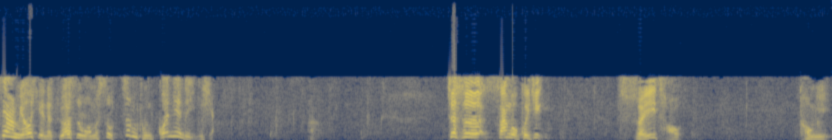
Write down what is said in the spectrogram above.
这样描写呢，主要是我们受正统观念的影响，啊，这是三国归晋，隋朝。统一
